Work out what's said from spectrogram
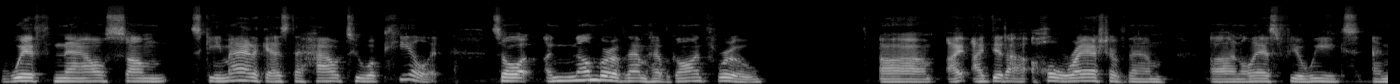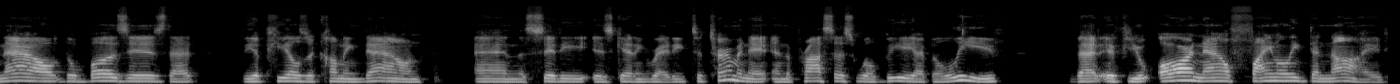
with now some schematic as to how to appeal it. So a number of them have gone through. Um, I, I, did a whole rash of them uh, in the last few weeks, and now the buzz is that the appeals are coming down, and the city is getting ready to terminate. And the process will be, I believe, that if you are now finally denied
